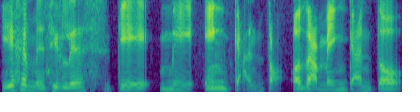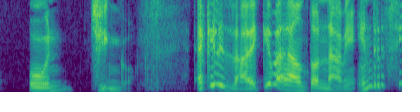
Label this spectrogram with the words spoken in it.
y déjenme decirles que me encantó. O sea, me encantó un chingo. Aquí les va, ¿de qué va Downton Abbey? En sí,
